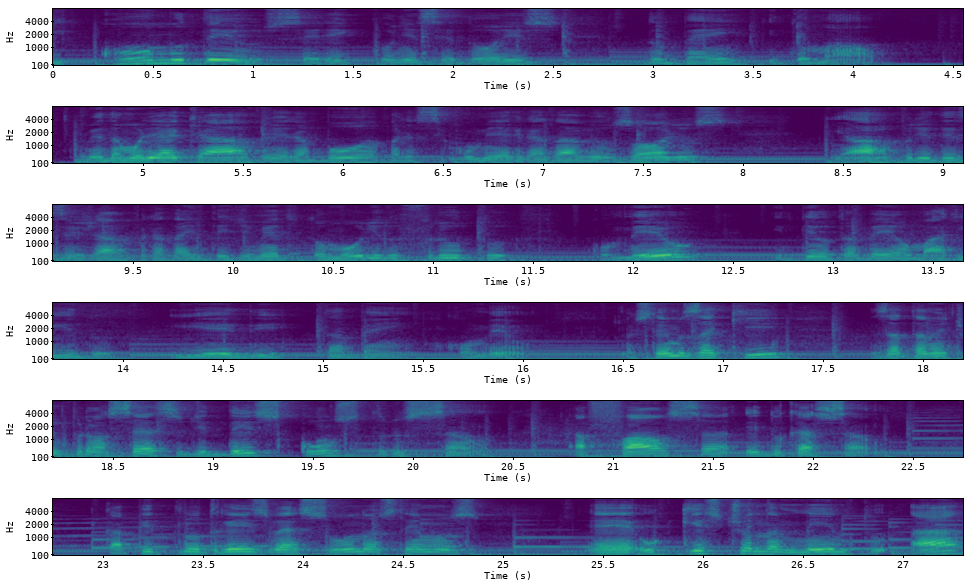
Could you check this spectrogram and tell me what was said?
e como Deus serei conhecedores do bem e do mal. Vendo a mulher que a árvore era boa para se comer, agradável aos olhos, e a árvore desejável para dar entendimento, tomou-lhe do fruto, comeu e deu também ao marido, e ele também comeu. Nós temos aqui exatamente um processo de desconstrução, a falsa educação. Capítulo 3, verso 1, nós temos é, o questionamento à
